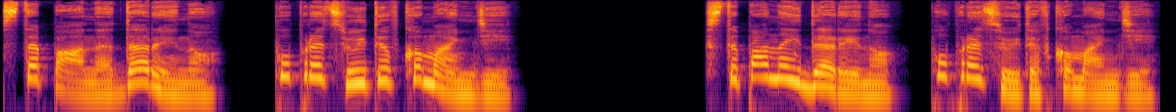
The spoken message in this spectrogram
Степане, Дарино, попрацюйте в команді. Степане й Дарино, попрацюйте в команді.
